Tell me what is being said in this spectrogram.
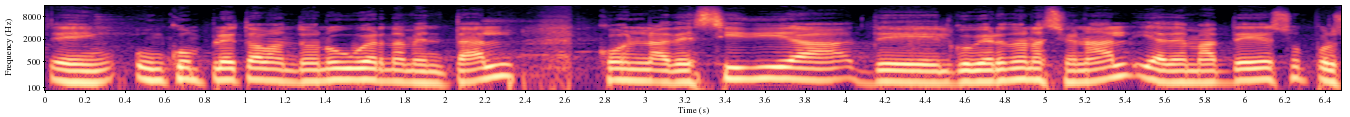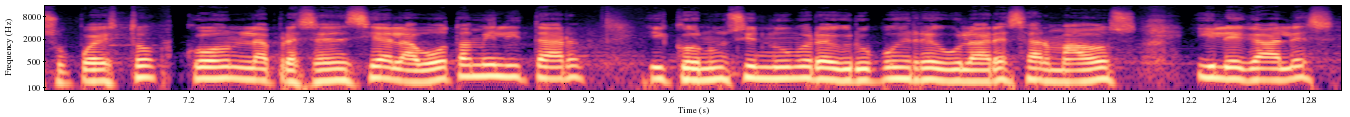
en un completo abandono gubernamental con la desidia del gobierno nacional y además de eso, por supuesto, con la presencia de la bota militar y con un sinnúmero de grupos irregulares armados ilegales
